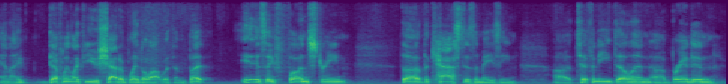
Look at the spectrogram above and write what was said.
And I definitely like to use Shadow Blade a lot with him. But it is a fun stream. the The cast is amazing. Uh, Tiffany, Dylan, uh, Brandon,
